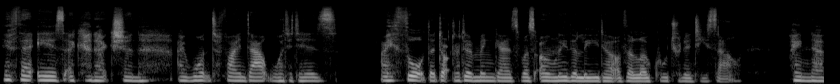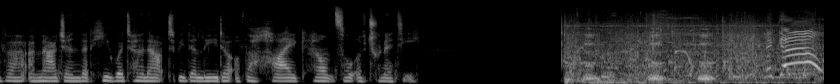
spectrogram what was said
If there is a connection, I want to find out what it is. I thought that Dr. Dominguez was only the leader of the local Trinity cell. I never imagined that he would turn out to be the leader of the High Council of Trinity. Miguel!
